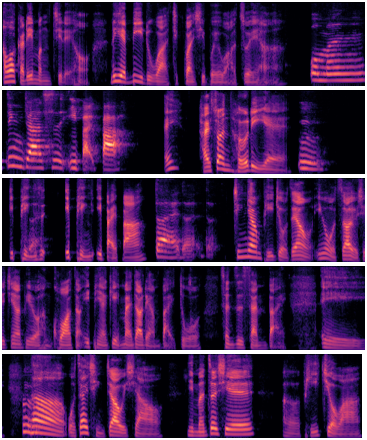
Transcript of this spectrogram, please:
啊，我给你问一下哈，你的秘鲁啊，这关系不会话追哈？我们定价是一百八，哎，还算合理耶。嗯，一瓶是。一瓶一百八，对对对，精酿啤酒这样，因为我知道有些精酿啤酒很夸张，一瓶还可以卖到两百多，甚至三百。哎，那我再请教一下哦，你们这些呃啤酒啊，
